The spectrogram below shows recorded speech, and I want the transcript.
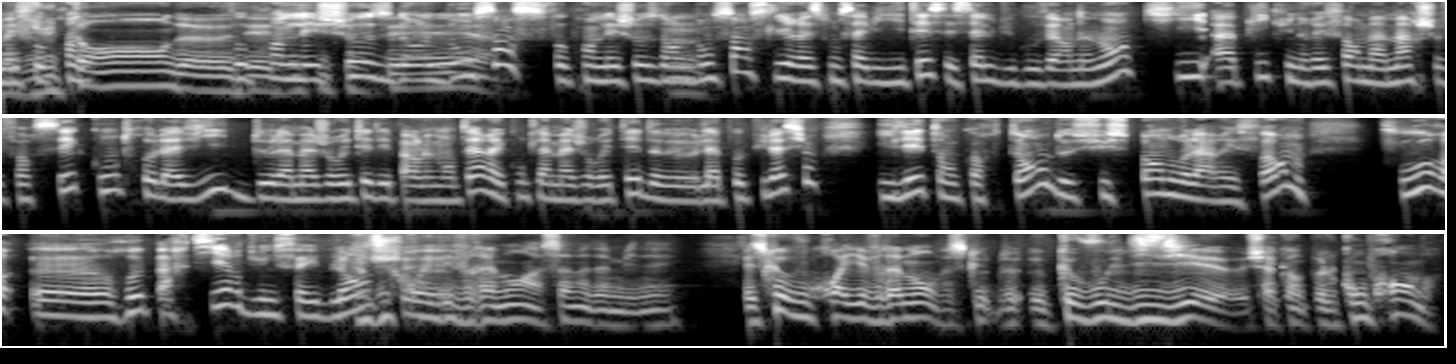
Mais faut prendre, faut prendre les choses dans le bon sens. Faut prendre les choses dans le hmm. bon sens. L'irresponsabilité, c'est celle du gouvernement qui applique une réforme à marche forcée contre l'avis de la majorité des parlementaires et contre la majorité de la population. Il est encore temps de suspendre la réforme pour euh, repartir d'une feuille blanche. Vous croyez euh, vraiment à ça, Madame Binet? Est-ce que vous croyez vraiment, parce que que vous le disiez, chacun peut le comprendre,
